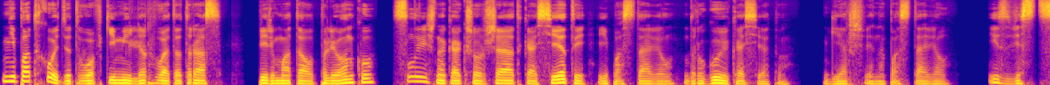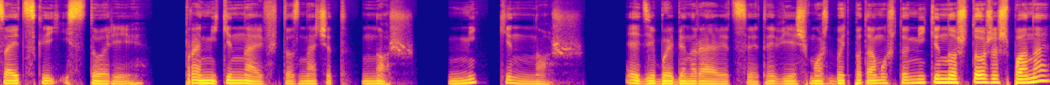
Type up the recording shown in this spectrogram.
Не подходит Вовке Миллер в этот раз. Перемотал пленку, слышно, как шуршат кассеты, и поставил другую кассету. Гершвина поставил из вестсайдской истории. Про Микки Найф, что значит нож. Микки Нож. Эдди Бэби нравится эта вещь, может быть, потому что Микки Нож тоже шпана?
